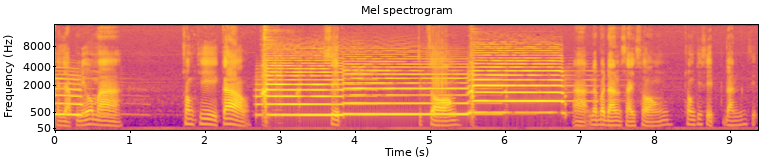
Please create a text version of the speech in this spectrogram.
ขยับนิ้วมาช่องที่ 9 10 12อ่าแล้วมาดันสาย 2 ช่องที่ 10 ดันสิบ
